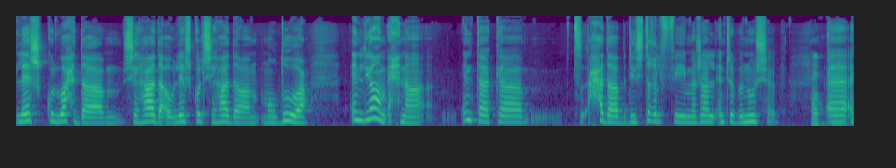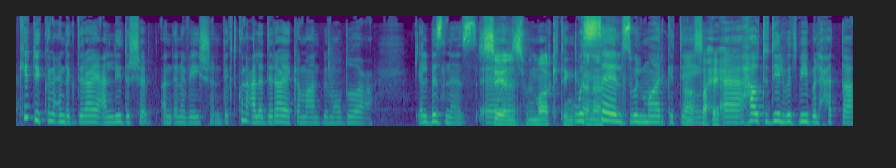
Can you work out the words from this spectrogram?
ليش كل وحدة شهادة أو ليش كل شهادة موضوع؟ إن اليوم إحنا أنت ك حدا بده يشتغل في مجال ال entrepreneurship okay. أكيد بده يكون عندك دراية عن leadership and innovation بدك تكون على دراية كمان بموضوع ال business sales وال marketing وال sales وال marketing آه، صحيح. how to deal with people حتى.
